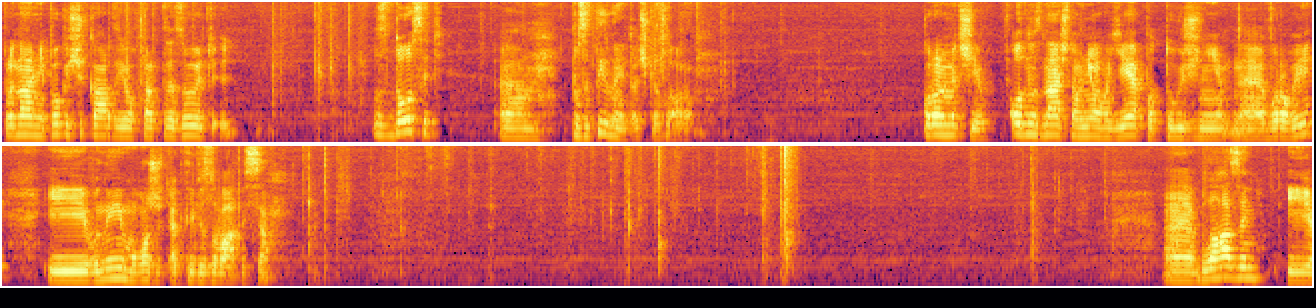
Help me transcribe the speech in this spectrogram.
Принаймні, поки що карти його характеризують з досить е, позитивної точки зору. Король мечів. Однозначно в нього є потужні вороги, і вони можуть активізуватися. Е, Блазень і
